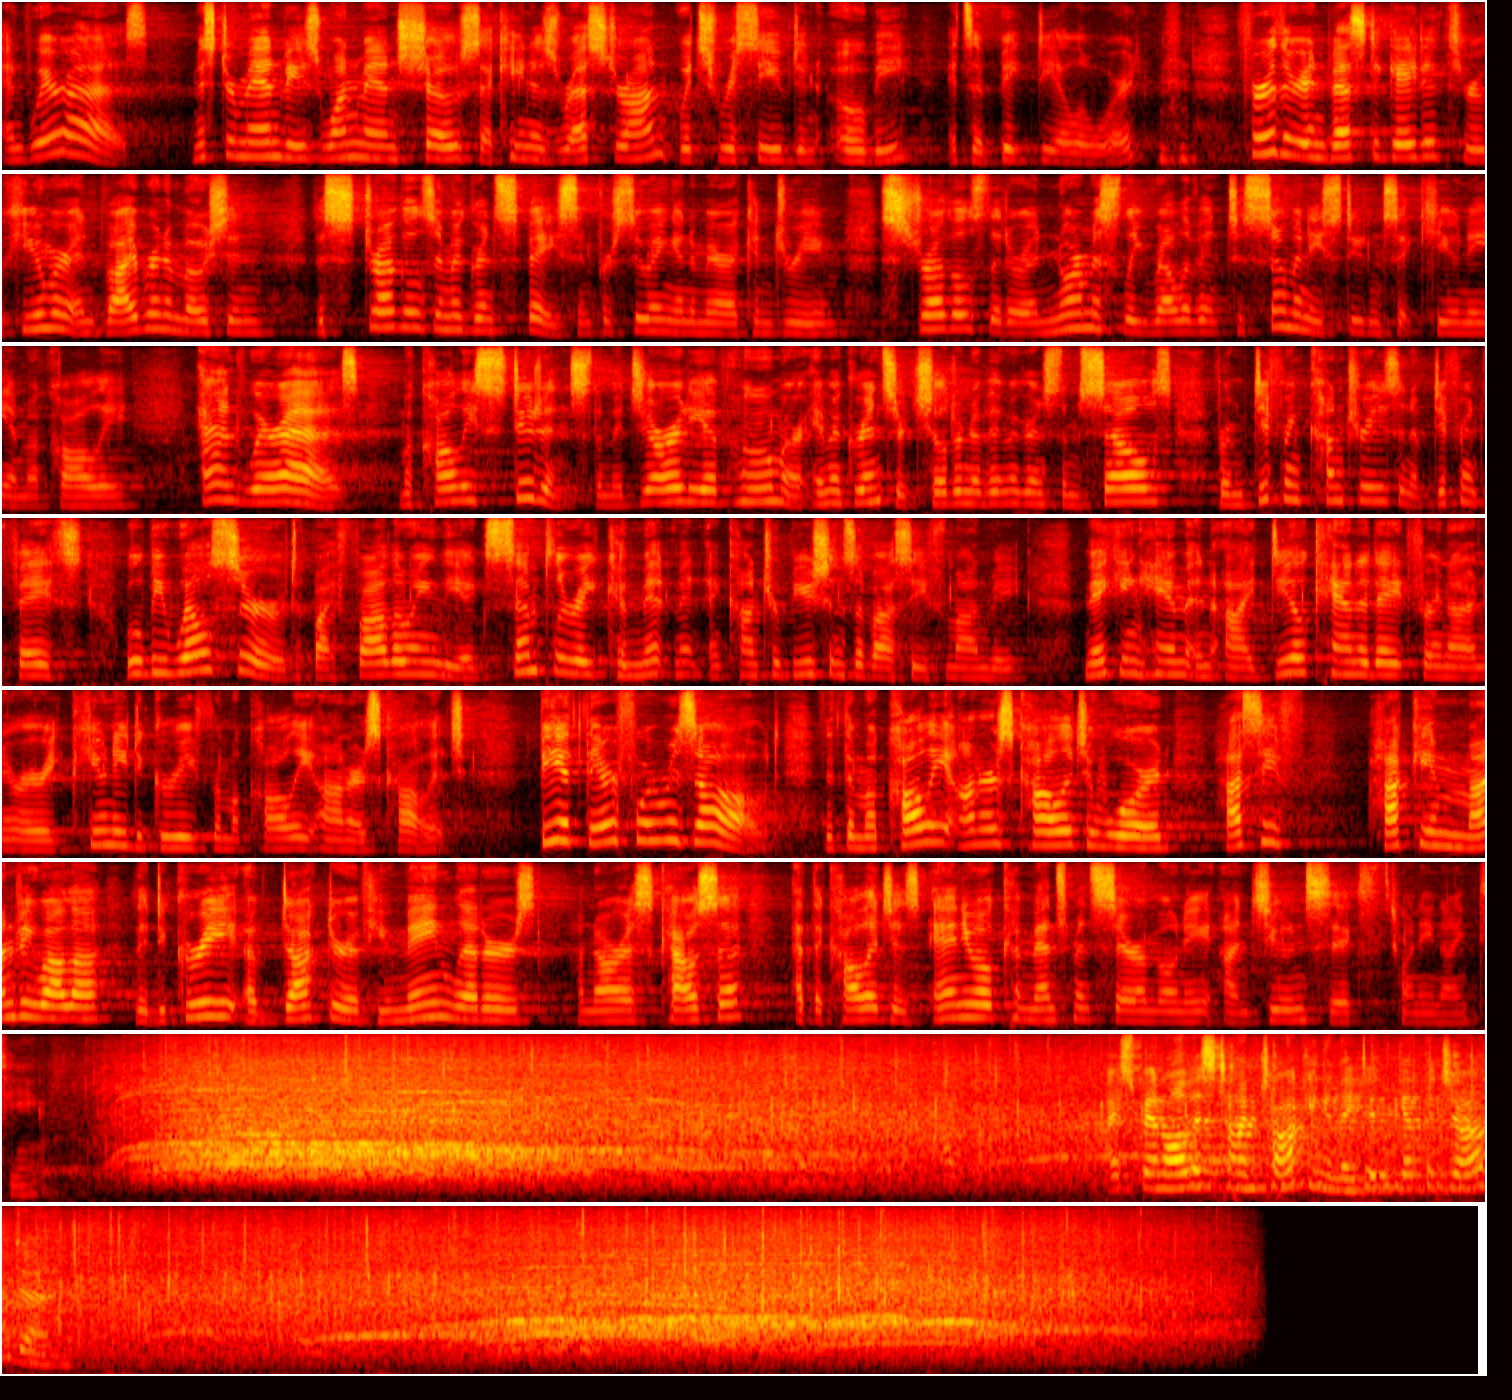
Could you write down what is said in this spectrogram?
And whereas Mr. Mandvi's one-man show, Sakina's Restaurant, which received an Obie, it's a big deal award, further investigated through humor and vibrant emotion the struggles immigrants face in pursuing an American dream, struggles that are enormously relevant to so many students at CUNY and Macaulay, and whereas Macaulay's students, the majority of whom are immigrants or children of immigrants themselves from different countries and of different faiths, will be well served by following the exemplary commitment and contributions of Aasif Mandvi, making him an ideal candidate for an honorary CUNY degree from Macaulay Honors College. Be it therefore resolved that the Macaulay Honors College Award, Aasif Hakim Mandviwala the degree of Doctor of Humane Letters honoris causa at the college's annual commencement ceremony on June 6, 2019. I spent all this time talking and they didn't get the job done.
